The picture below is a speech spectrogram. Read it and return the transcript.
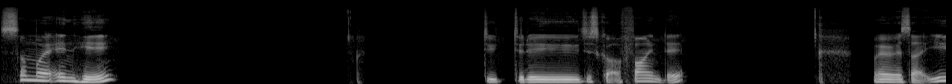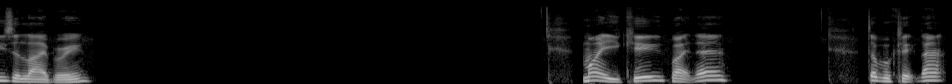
somewhere in here. Do, do, do, just got to find it. Where is that? User library. My EQ right there. Double click that.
